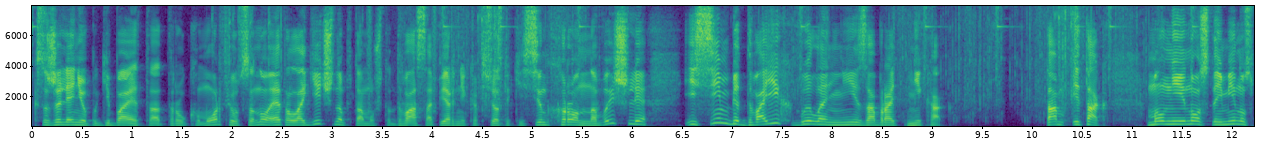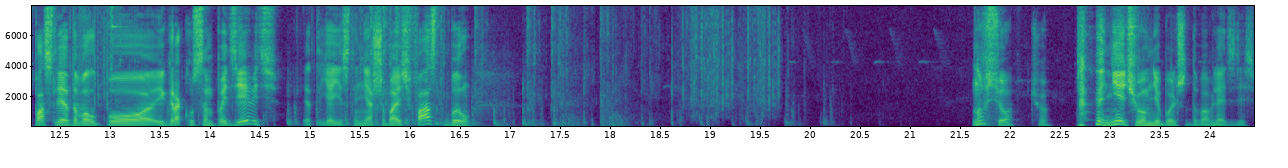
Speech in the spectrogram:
к сожалению, погибает от рук Морфеуса. Но это логично, потому что два соперника все-таки синхронно вышли. И Симбе двоих было не забрать никак. Там и так молниеносный минус последовал по игроку с MP-9. Это я, если не ошибаюсь, фаст был. Ну все, что? Нечего мне больше добавлять здесь.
